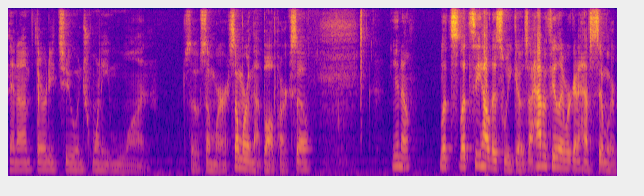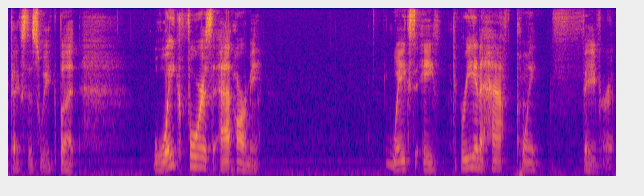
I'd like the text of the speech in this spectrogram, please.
And I'm 32 and 21. So somewhere somewhere in that ballpark. So you know, let's let's see how this week goes. I have a feeling we're going to have similar picks this week, but Wake Forest at Army. Wake's a three and a half point favorite.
